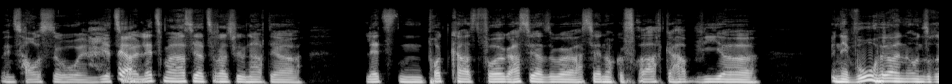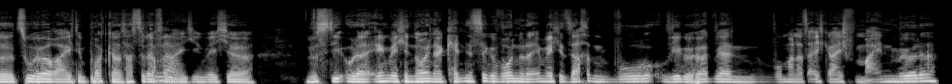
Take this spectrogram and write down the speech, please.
ins Haus zu holen. Jetzt, ja. letztes Mal hast du ja zum Beispiel nach der letzten Podcast-Folge hast du ja sogar, hast du ja noch gefragt gehabt, wie, äh, ne, wo hören unsere Zuhörer eigentlich den Podcast? Hast du davon genau. eigentlich irgendwelche lustig oder irgendwelche neuen Erkenntnisse gewonnen oder irgendwelche Sachen, wo wir gehört werden, wo man das eigentlich gar nicht meinen würde?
